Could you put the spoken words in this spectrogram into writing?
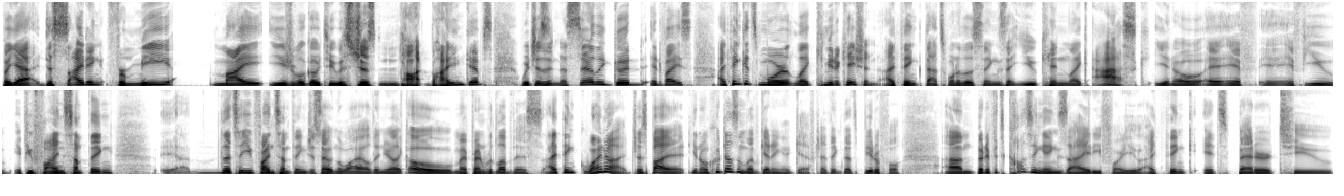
but yeah deciding for me my usual go to is just not buying gifts, which isn't necessarily good advice. I think it's more like communication. I think that's one of those things that you can like ask, you know, if if you if you find something let's say you find something just out in the wild and you're like, oh, my friend would love this. I think why not? Just buy it. You know, who doesn't love getting a gift? I think that's beautiful. Um, but if it's causing anxiety for you, I think it's better to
